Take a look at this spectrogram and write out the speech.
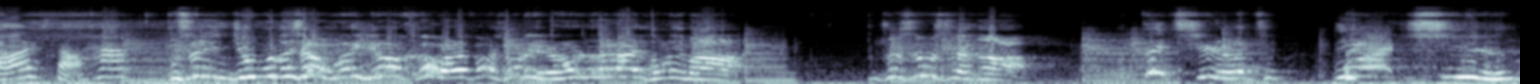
好好扫哈。不是你就不能像我一样喝完了放手里，然后扔垃圾桶里吗？你说是不是哥？太气人了，这你气人。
